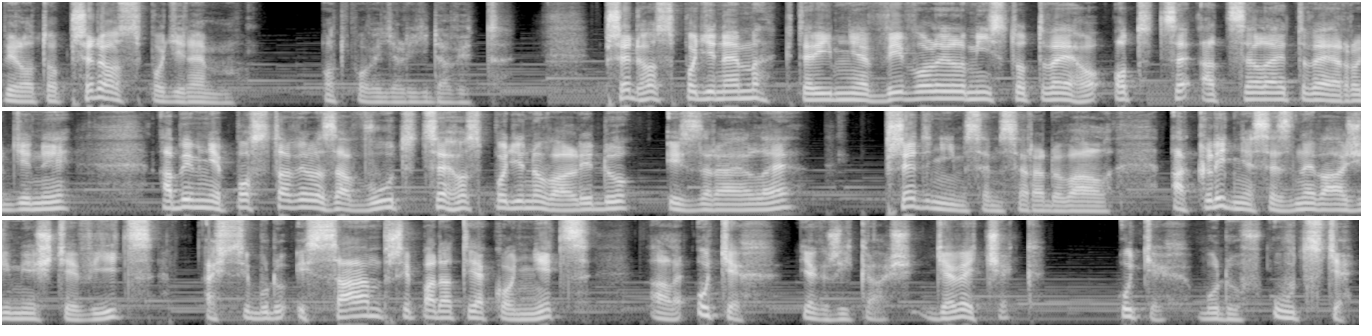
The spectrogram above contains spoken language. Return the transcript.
Bylo to před hospodinem, odpověděl jí David před hospodinem, který mě vyvolil místo tvého otce a celé tvé rodiny, aby mě postavil za vůdce hospodinova lidu Izraele, před ním jsem se radoval a klidně se znevážím ještě víc, až si budu i sám připadat jako nic, ale u těch, jak říkáš, děveček, u těch budu v úctě.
